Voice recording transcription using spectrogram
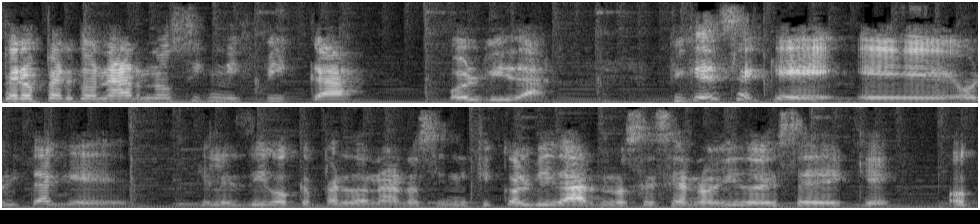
Pero perdonar no significa olvidar. Fíjense que eh, ahorita que, les digo que perdonar no significa olvidar, no sé si han oído ese de que, ok,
